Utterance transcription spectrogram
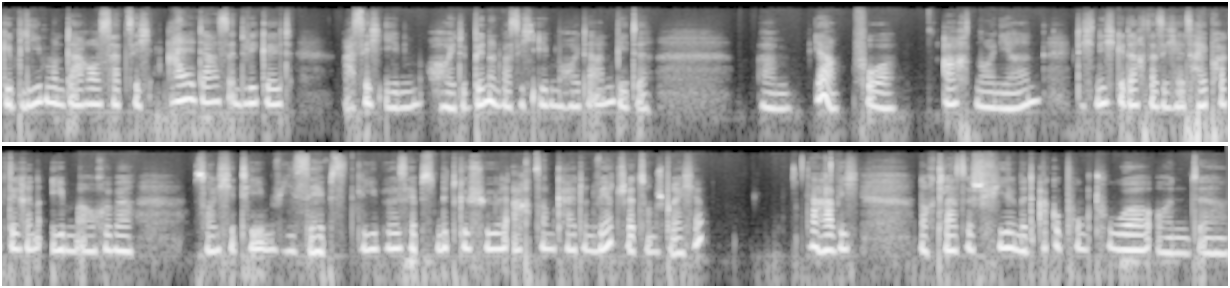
geblieben und daraus hat sich all das entwickelt, was ich eben heute bin und was ich eben heute anbiete. Ähm, ja, vor acht, neun Jahren hätte ich nicht gedacht, dass ich als Heilpraktikerin eben auch über solche Themen wie Selbstliebe, Selbstmitgefühl, Achtsamkeit und Wertschätzung spreche. Da habe ich noch klassisch viel mit Akupunktur und äh,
